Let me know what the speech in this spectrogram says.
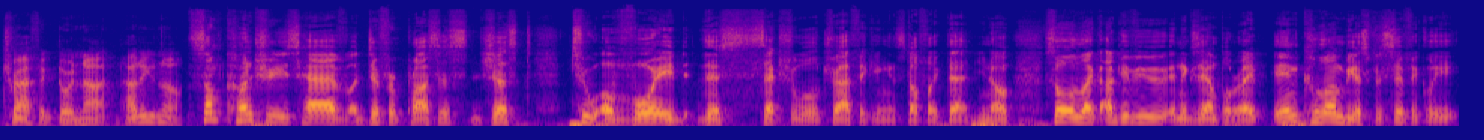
trafficked or not? How do you know? Some countries have a different process just to avoid this sexual trafficking and stuff like that, you know? So, like, I'll give you an example, right? In Colombia specifically,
